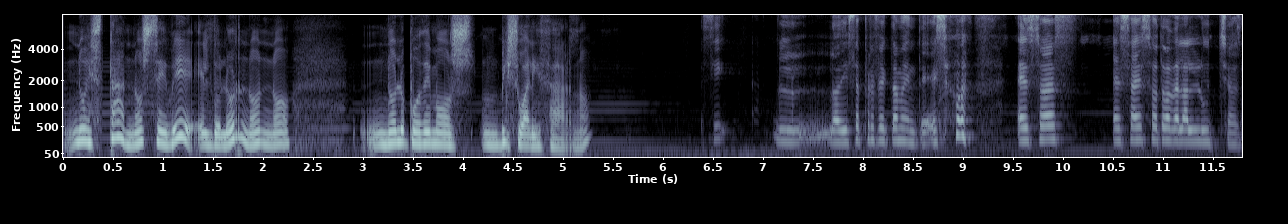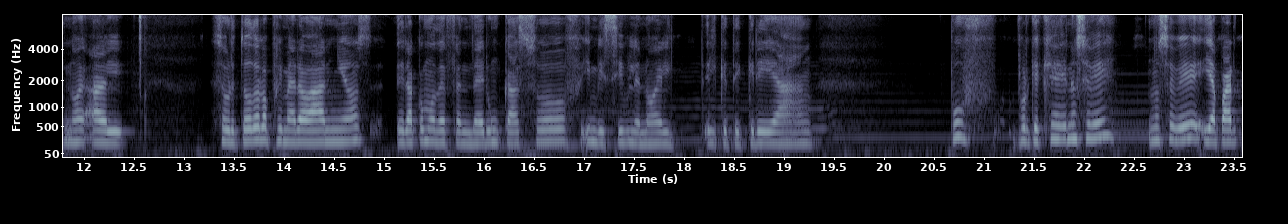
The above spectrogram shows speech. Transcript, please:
no está, no se ve, el dolor no, no, no lo podemos visualizar, ¿no? Sí, lo dices perfectamente. Eso, eso es, esa es otra de las luchas, ¿no? Sobre todo los primeros años era como defender un caso invisible, ¿no? El, que te crean. Puf, porque es que no se ve, no se ve. Y aparte,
